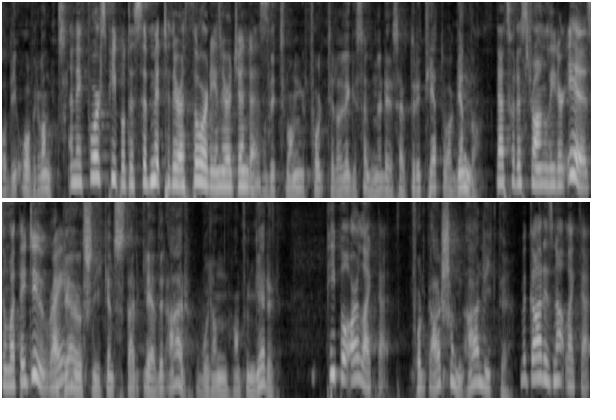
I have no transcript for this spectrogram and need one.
og de overvant. and they force people to submit to their authority and their agendas. Og de tvang folk til å legge seg under deres autoritet og agenda. That's what a strong leader is and what they do, right? Det right? er jo slik en sterk leder er, hvordan han fungerer. People are like that. Folk er, sånn, er lik det. Like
